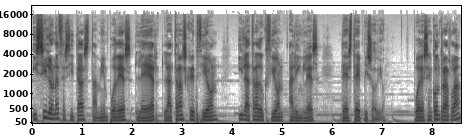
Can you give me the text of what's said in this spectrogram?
y si lo necesitas también puedes leer la transcripción y la traducción al inglés de este episodio. Puedes encontrarla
